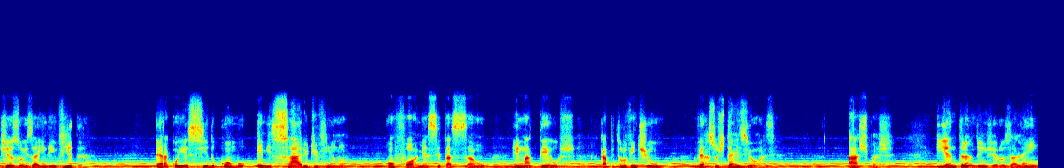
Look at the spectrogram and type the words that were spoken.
Jesus, ainda em vida, era conhecido como emissário divino, conforme a citação em Mateus, capítulo 21, versos 10 e 11. Aspas. E entrando em Jerusalém,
